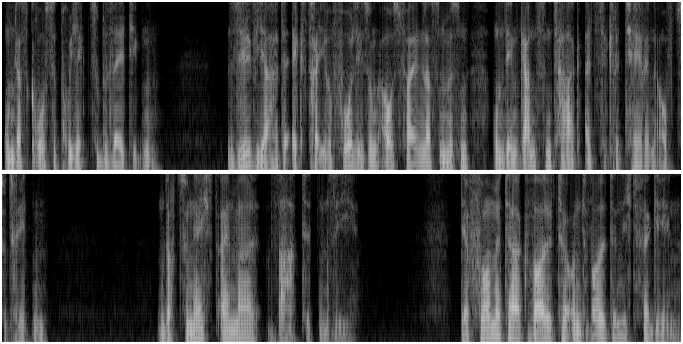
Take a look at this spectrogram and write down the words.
um das große Projekt zu bewältigen. Silvia hatte extra ihre Vorlesung ausfallen lassen müssen, um den ganzen Tag als Sekretärin aufzutreten. Doch zunächst einmal warteten sie. Der Vormittag wollte und wollte nicht vergehen.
